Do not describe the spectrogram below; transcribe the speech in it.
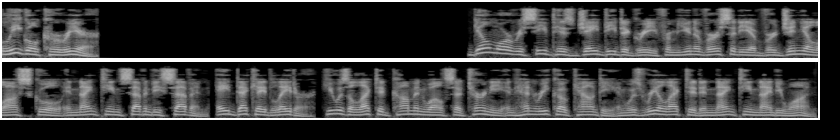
Legal career Gilmore received his J.D. degree from University of Virginia Law School in 1977. A decade later, he was elected Commonwealth's attorney in Henrico County and was re-elected in 1991.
